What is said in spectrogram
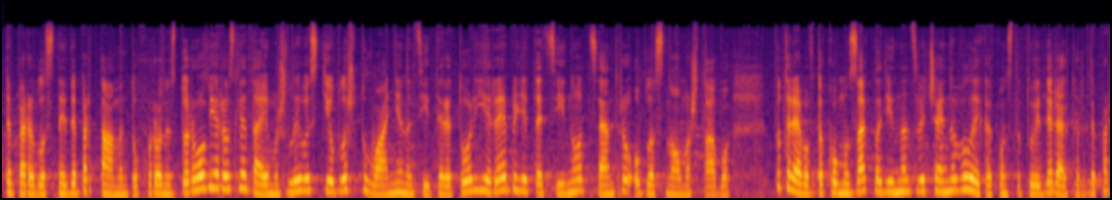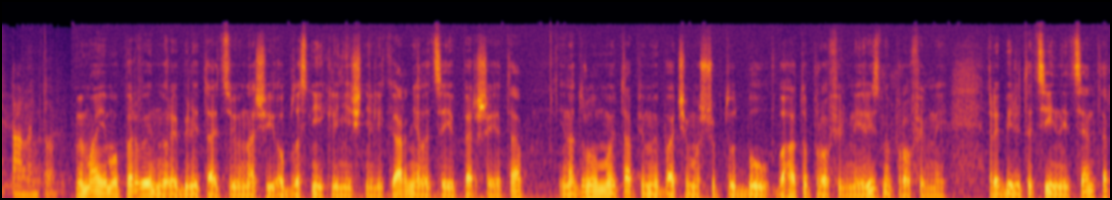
Тепер обласний департамент охорони здоров'я розглядає можливості облаштування на цій території реабілітаційного центру обласного масштабу. Потреба в такому закладі надзвичайно велика, констатує директор департаменту. Ми маємо первинну реабілітацію в нашій обласній клінічній лікарні, але це є перший етап. І на другому етапі ми бачимо, щоб тут був багатопрофільний, різнопрофільний реабілітаційний центр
